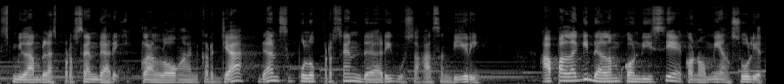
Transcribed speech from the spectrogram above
19% dari iklan lowongan kerja, dan 10% dari usaha sendiri. Apalagi dalam kondisi ekonomi yang sulit,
